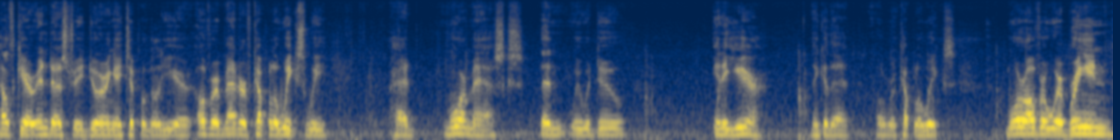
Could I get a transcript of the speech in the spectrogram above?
healthcare industry during a typical year. Over a matter of couple of weeks, we had more masks than we would do in a year. Think of that over a couple of weeks. Moreover, we're bringing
